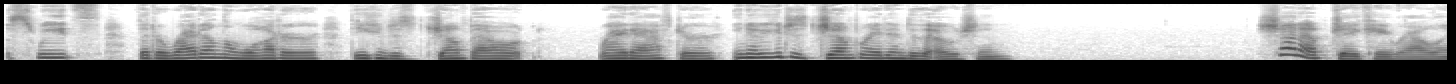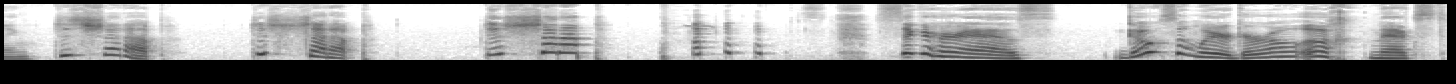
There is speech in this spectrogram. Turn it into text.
suites that are right on the water that you can just jump out right after. You know, you can just jump right into the ocean. Shut up, J.K. Rowling. Just shut up. Just shut up. Just shut up. Sick of her ass. Go somewhere, girl. Ugh, next.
